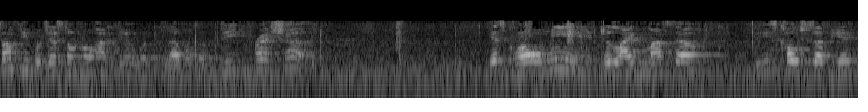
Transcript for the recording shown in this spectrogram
Some people just don't know how to deal with the levels of deep pressure. It's grown men, just like myself, these coaches up here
